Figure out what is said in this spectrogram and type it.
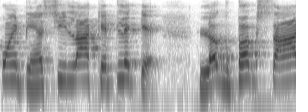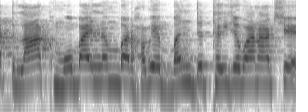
પોઈન્ટ એંસી લાખ એટલે કે લગભગ સાત લાખ મોબાઈલ નંબર હવે બંધ થઈ જવાના છે.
